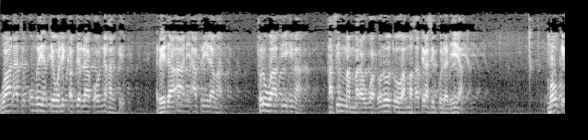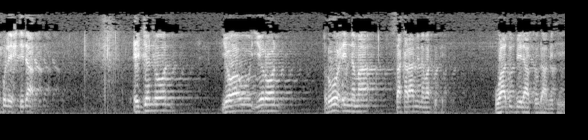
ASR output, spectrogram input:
وأنا أمري انت ولك عبد الرا قوني خنك رداءان أفري لما تلوى فيهما خصم مروا وحنوط أما ساترة سكدنية موقف الاحتدار الجنون يواو يرون روح إنما سكران نمت دفه وادب بلا متي.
